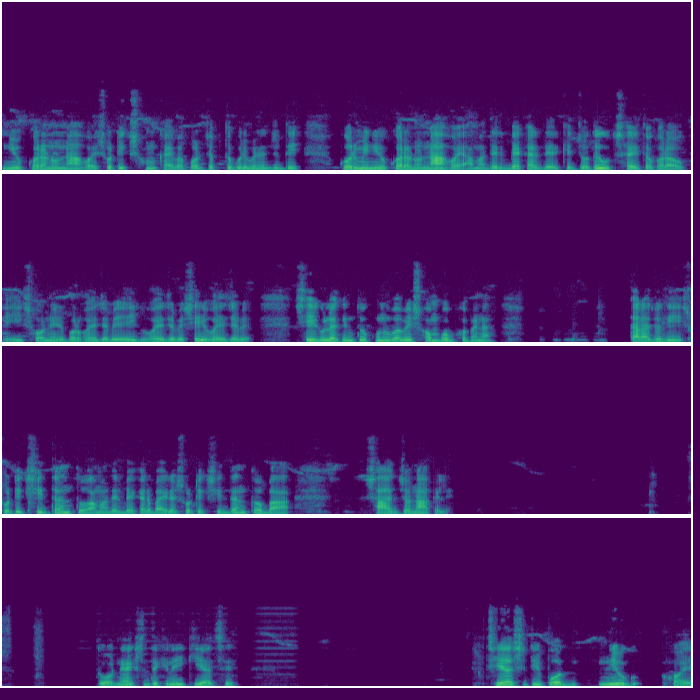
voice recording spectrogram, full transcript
নিয়োগ করানো না হয়, সঠিক সংখ্যায় বা পর্যাপ্ত পরিমাণে যদি কর্মী নিয়োগ করানো না হয়, আমাদের বেকারদেরকে যতই উৎসাহিত করা হোক, এই স্বনির্ভর হয়ে যাবে, এই হয়ে যাবে, সেই হয়ে যাবে, সেইগুলা কিন্তু কোনোভাবেই সম্ভব হবে না। তারা যদি সঠিক সিদ্ধান্ত, আমাদের বেকার বাইরে সঠিক সিদ্ধান্ত বা সাহায্য না পেলে। তো নেক্সট দেখে নেই কি আছে? ছিয়াশিটি পদ নিয়োগ হয়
